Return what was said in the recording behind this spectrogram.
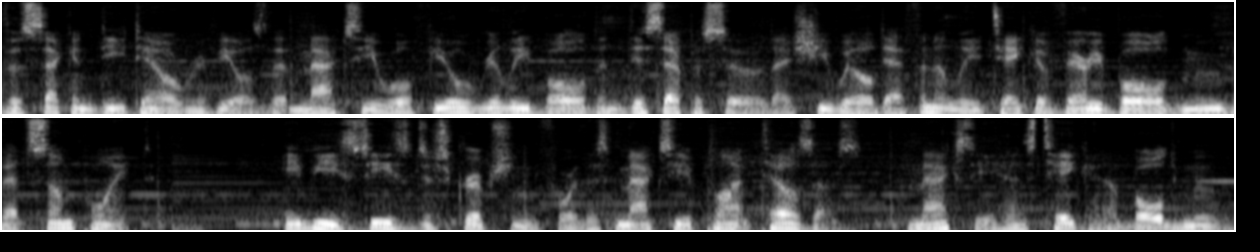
The second detail reveals that Maxie will feel really bold in this episode as she will definitely take a very bold move at some point. ABC's description for this Maxie plot tells us, Maxie has taken a bold move.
